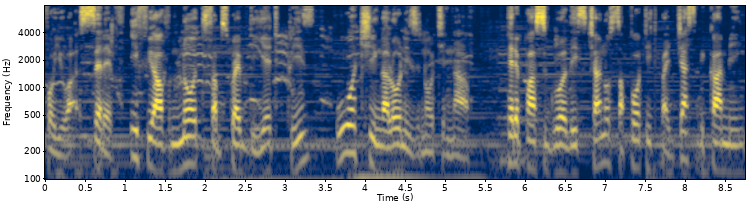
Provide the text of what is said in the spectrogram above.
for yourself. If you have not subscribed yet, please, watching alone is not enough. Help us grow this channel, support it by just becoming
